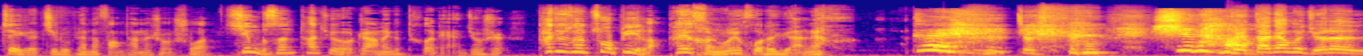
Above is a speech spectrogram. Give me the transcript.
这个纪录片的访谈的时候说，辛普森他就有这样的一个特点，就是他就算作弊了，他也很容易获得原谅。对，就是 是的，对，大家会觉得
